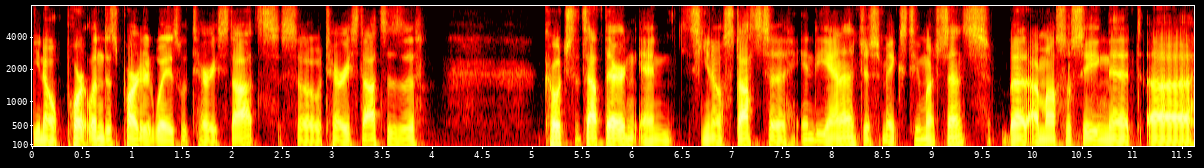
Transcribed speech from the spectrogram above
you know, Portland has parted ways with Terry Stotts, so Terry Stotts is a coach that's out there and, and you know Stotts to Indiana just makes too much sense. But I'm also seeing that uh,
